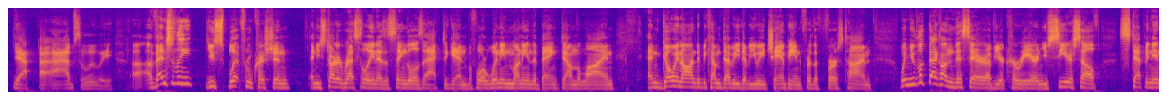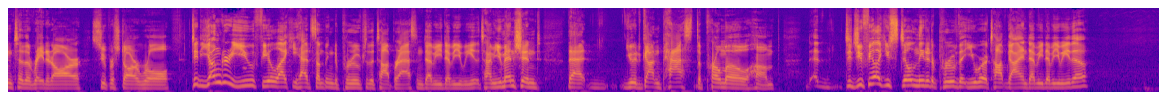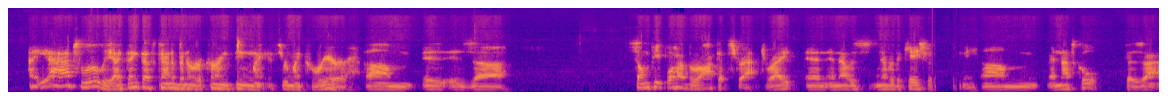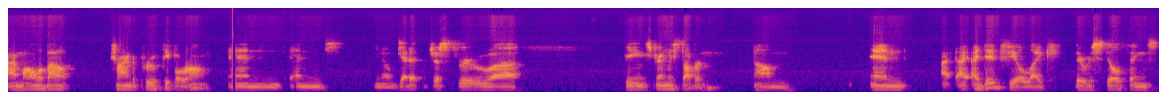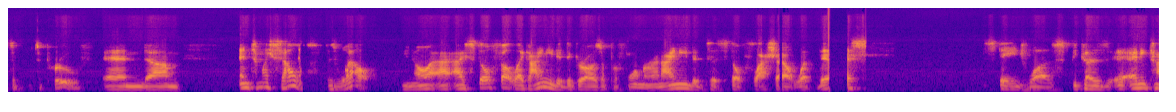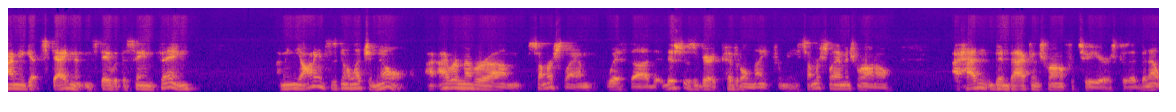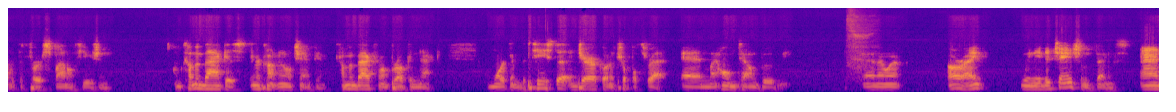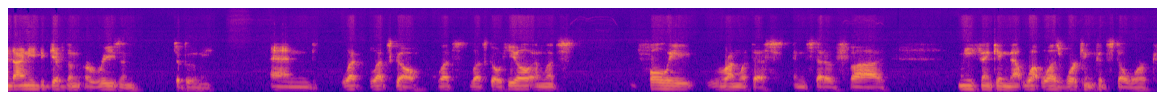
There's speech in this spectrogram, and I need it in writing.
Yeah, absolutely. Uh, eventually, you split from Christian and you started wrestling as a singles act again before winning Money in the Bank down the line and going on to become WWE champion for the first time. When you look back on this era of your career and you see yourself stepping into the rated R superstar role. Did younger you feel like he had something to prove to the top brass in WWE at the time? You mentioned that you had gotten past the promo hump. Did you feel like you still needed to prove that you were a top guy in WWE though? I, yeah, absolutely. I think that's kind of been a recurring theme my, through my career. Um, is, is uh, some people have the rocket strapped, right? And and that was never the case with me. Um, and that's cool because I'm all about trying to prove people wrong and and you know get it just through uh, being extremely stubborn. Um, and I, I, did feel like there was still things to, to prove, and um, and to myself as well. You know, I, I still felt like I needed to grow as a performer, and I needed to still flesh out what this stage was. Because anytime you get stagnant and stay with the same thing, I mean, the audience is going to let you know. I, I remember um, SummerSlam with uh, this was a very pivotal night for me. SummerSlam in Toronto. I hadn't been back in Toronto for two years because I'd been out with the first spinal fusion. I'm coming back as Intercontinental Champion, coming back from a broken neck. Working Batista and Jericho in a triple threat, and my hometown booed me. And I went, all right, we need to change some things, and I need to give them a reason to boo me. And let let's go. Let's let's go heel, and let's fully run with this instead of uh, me thinking that what was working could still work.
